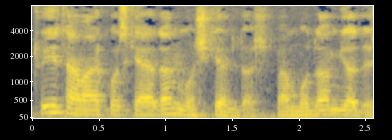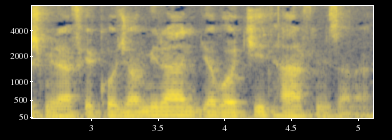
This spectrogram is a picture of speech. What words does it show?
توی تمرکز کردن مشکل داشت و مدام یادش می‌رفت که کجا میرن یا با کی حرف می‌زنند.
